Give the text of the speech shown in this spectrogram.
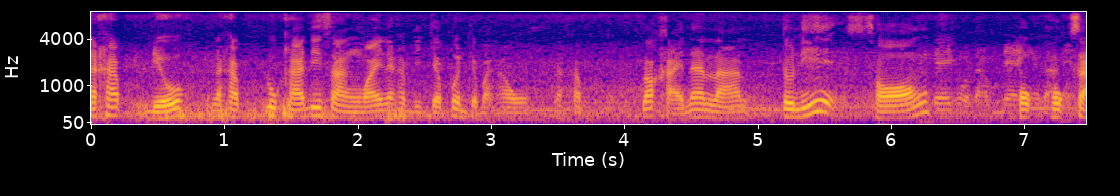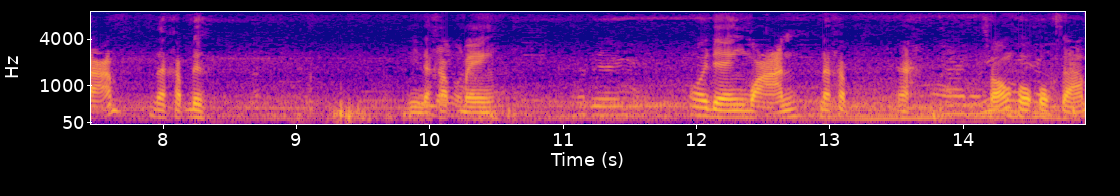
นะครับ เดี๋ยวนะครับ ลูกค้าที่สั่งไว้นะครับเดี๋ยวจะเพื่อนจะมาเอานะครับเราขายหน้าร้าน ตัวนี้สองหกหกสามนะครับเด้อนี่นะครับแมงอ้อยแดงหวานนะครับอะสองหกหกสาม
